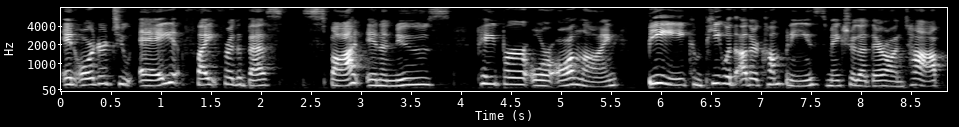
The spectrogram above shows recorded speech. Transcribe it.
in order to A, fight for the best spot in a newspaper or online, B, compete with other companies to make sure that they're on top,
